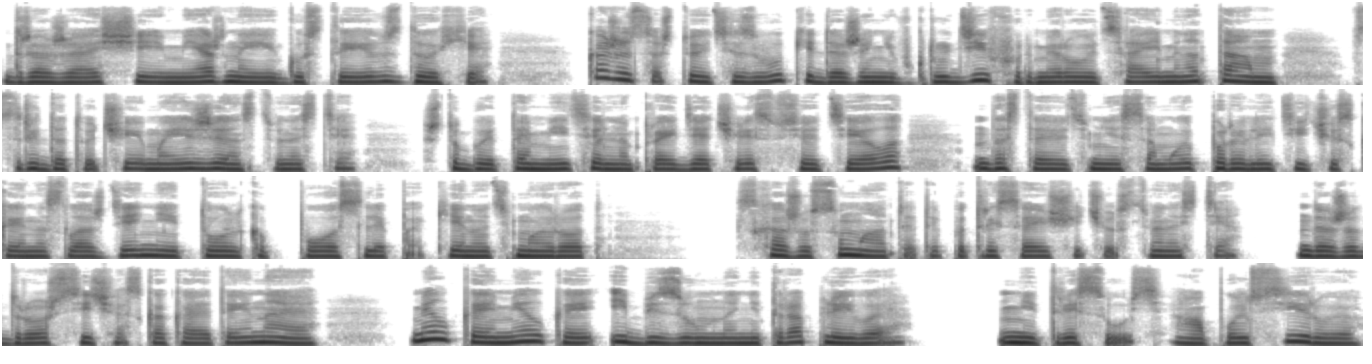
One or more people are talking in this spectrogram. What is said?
дрожащие, мерные и густые вздохи. Кажется, что эти звуки даже не в груди формируются, а именно там, в средоточии моей женственности, чтобы, томительно пройдя через все тело, доставить мне самой паралитическое наслаждение и только после покинуть мой рот. Схожу с ума от этой потрясающей чувственности. Даже дрожь сейчас какая-то иная. Мелкая-мелкая и безумно неторопливая. Не трясусь, а пульсирую.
